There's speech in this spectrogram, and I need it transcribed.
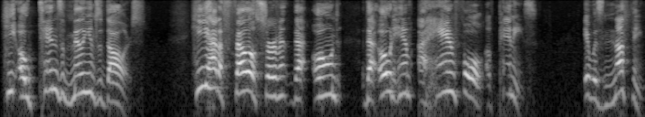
He owed tens of millions of dollars. He had a fellow servant that owned that owed him a handful of pennies. It was nothing.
